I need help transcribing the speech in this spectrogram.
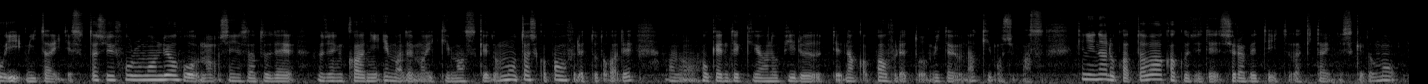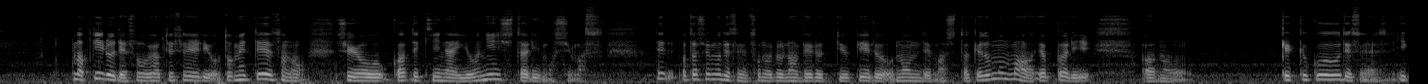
多いみたいです私ホルモン療法の診察で婦人科に今でも行きますけども確かパンフレットとかであの保険適用のピルってなんかパンフレットを見たような気もします気になる方は各自で調べていただきたいんですけどもまあ、ピルでそうやって生理を止めてその腫瘍ができないようにしたりもします。で私もですねそのルナベルっていうピルを飲んでましたけどもまあやっぱりあの結局ですね1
